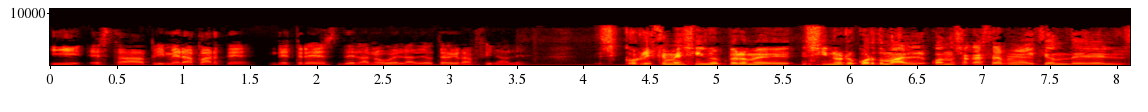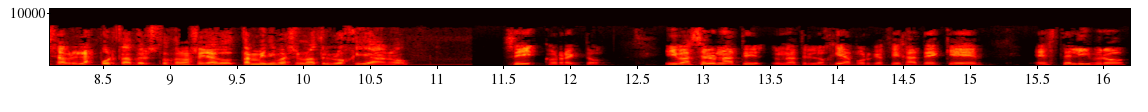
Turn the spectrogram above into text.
y esta primera parte de tres de la novela de Hotel Gran Finale corrígeme si no, pero si no recuerdo mal, cuando sacaste la primera edición del Se abre las puertas del sótano sellado, también iba a ser una trilogía, ¿no? Sí, correcto. Iba a ser una, una trilogía, porque fíjate que este libro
